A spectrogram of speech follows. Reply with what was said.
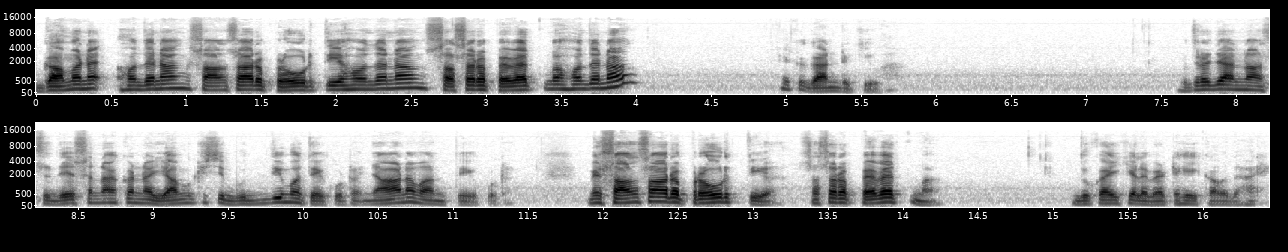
ගමන හොඳනම් සංසාර ප්‍රවෘත්තිය හොඳනම් සසර පැවැත්ම හොඳනම් ඒක ගන්න කිව්වා. බුදුරජාණන් වහන්සේ දේශනා කරන යම්කිසි බුද්ධිමතෙකුට ඥානවන්තයෙකුට මේ සංසාර ප්‍රවෘත්තිය සසර පැවැත්ම දුකයි කියලා වැටහි කවදා හරි.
